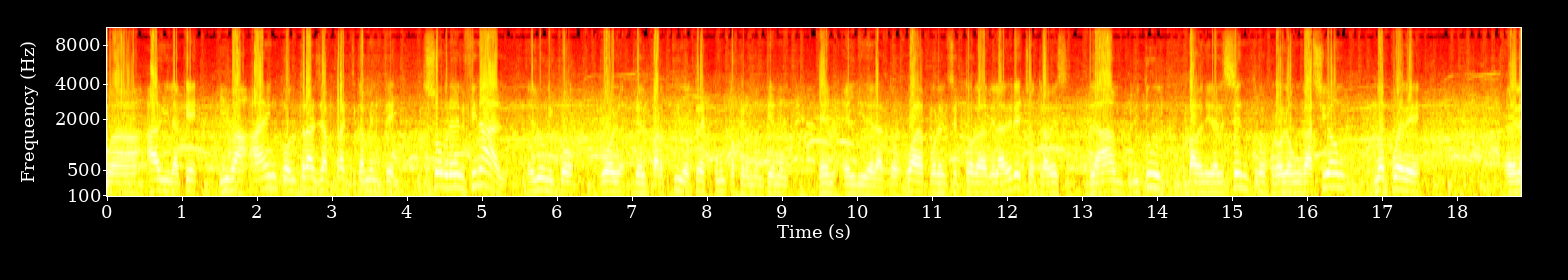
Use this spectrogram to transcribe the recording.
una águila que iba a encontrar ya prácticamente sobre el final el único gol del partido, tres puntos que nos mantienen en el liderato. Guada por el sector de la derecha, otra vez la amplitud, va a venir el centro, prolongación, no puede el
